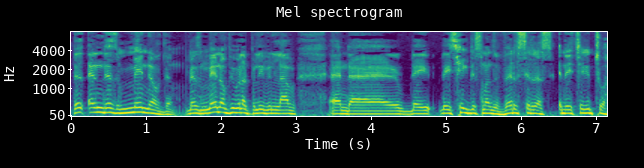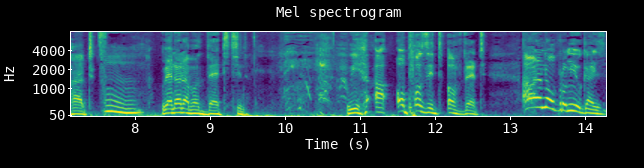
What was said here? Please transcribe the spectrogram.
There's, and there's many of them. There's many of people that believe in love, and uh, they they take this month very serious and they take it to heart. We are not about that, Tina. we are opposite of that. I want to know from you guys,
